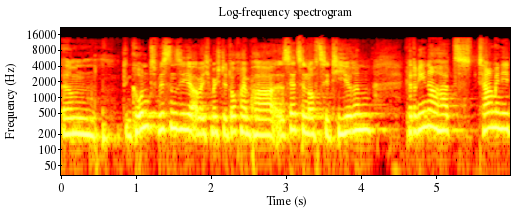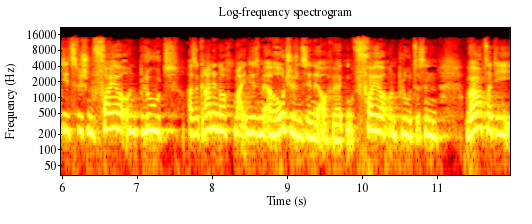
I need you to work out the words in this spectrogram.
Ähm, den Grund wissen Sie, aber ich möchte doch ein paar Sätze noch zitieren. Katharina hat Termini, die zwischen Feuer und Blut, also gerade noch mal in diesem erotischen Sinne auch wirken. Feuer und Blut, das sind Wörter, die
